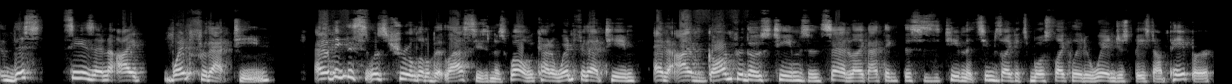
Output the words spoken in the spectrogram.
this season, I went for that team. And I think this was true a little bit last season as well. We kind of went for that team and I've gone for those teams and said, like, I think this is the team that seems like it's most likely to win just based on paper.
